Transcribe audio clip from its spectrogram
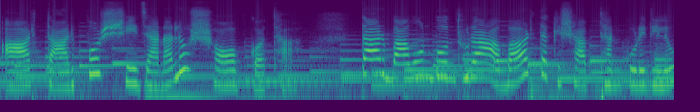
আর তারপর সে জানালো সব কথা। তার বামন বন্ধুরা আবার তাকে সাবধান করে দিল।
